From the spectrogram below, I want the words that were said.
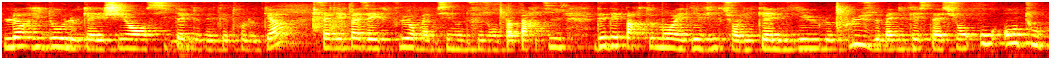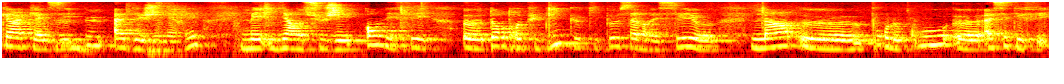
leur rideau le cas échéant si tel devait être le cas. Ça n'est pas à exclure, même si nous ne faisons pas partie des départements et des villes sur lesquelles il y a eu le plus de manifestations, ou en tout cas qu'elles aient eu à dégénérer. Mais il y a un sujet, en effet, euh, d'ordre public qui peut s'adresser euh, là, euh, pour le coup, à cet effet.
